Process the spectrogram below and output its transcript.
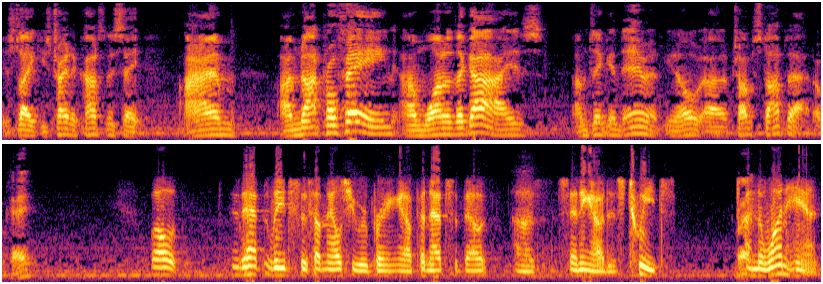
It's like he's trying to constantly say, "I'm I'm not profane. I'm one of the guys." I'm thinking, damn it, you know, uh, Trump, stop that, okay? Well, that leads to something else you were bringing up, and that's about uh, sending out his tweets. Right. On the one hand,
